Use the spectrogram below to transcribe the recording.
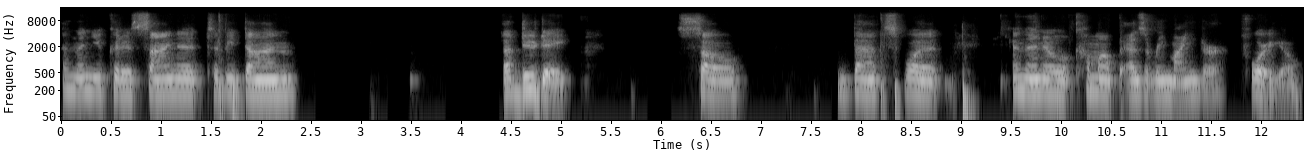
and then you could assign it to be done a due date. So that's what, and then it'll come up as a reminder for you.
